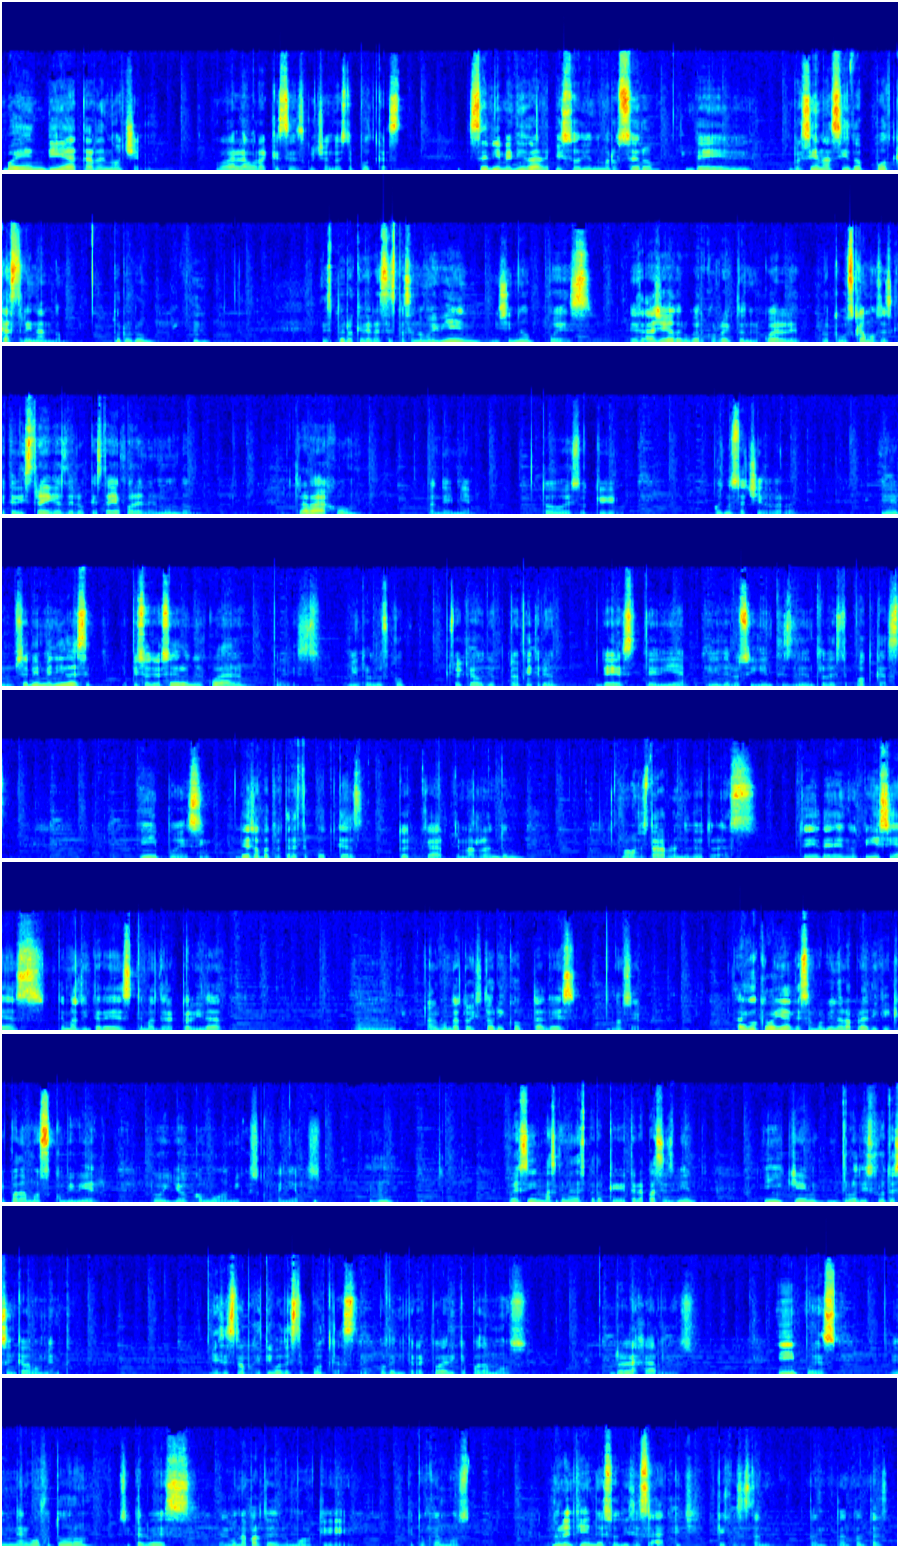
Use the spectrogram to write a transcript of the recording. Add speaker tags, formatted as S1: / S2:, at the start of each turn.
S1: Buen día, tarde, noche, o a la hora que estés escuchando este podcast. Sé bienvenido al episodio número 0 del recién nacido podcast Trinando. Tururum. Espero que te la estés pasando muy bien y si no, pues has llegado al lugar correcto en el cual lo que buscamos es que te distraigas de lo que está allá afuera en el mundo. Trabajo, pandemia, todo eso que pues no está chido, ¿verdad? Eh, sé bienvenido a este episodio 0 en el cual pues me introduzco. Soy Claudio, tu anfitrión de este día y de los siguientes dentro de este podcast. Y pues sí, de eso va a tratar este podcast, tocar temas random. Vamos a estar hablando de otras, sí, de noticias, temas de interés, temas de la actualidad, ah, algún dato histórico, tal vez, no sé. Algo que vaya desenvolviendo la plática y que podamos convivir tú y yo como amigos, compañeros. Pues sí, más que nada espero que te la pases bien y que lo disfrutes en cada momento. Ese es el objetivo de este podcast, de poder interactuar y que podamos relajarnos. Y pues en algún futuro, si tal vez alguna parte del humor que, que tocamos no lo entiendes o dices, ah, qué, qué cosas tan, tan, tan tontas,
